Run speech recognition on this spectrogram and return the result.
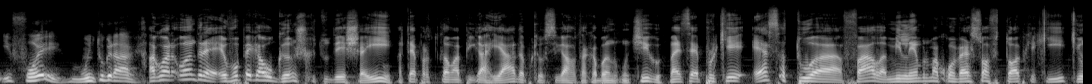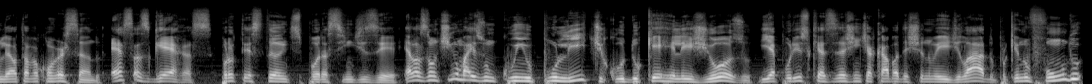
E foi muito grave. Agora, André, eu vou pegar o gancho que tu deixa aí, até para tu dar uma pigarreada, porque o cigarro tá acabando contigo, mas é porque essa tua fala me lembra uma conversa off-topic aqui que o Léo tava conversando. Essas guerras protestantes, por assim dizer, elas não tinham mais um cunho político do que religioso, e é por isso que às vezes a gente acaba deixando meio de lado, porque no fundo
